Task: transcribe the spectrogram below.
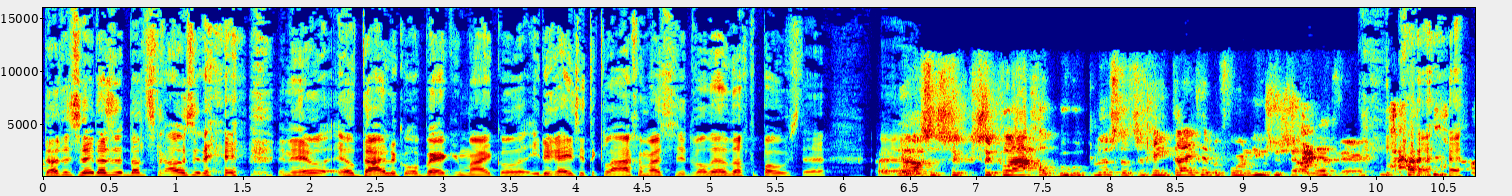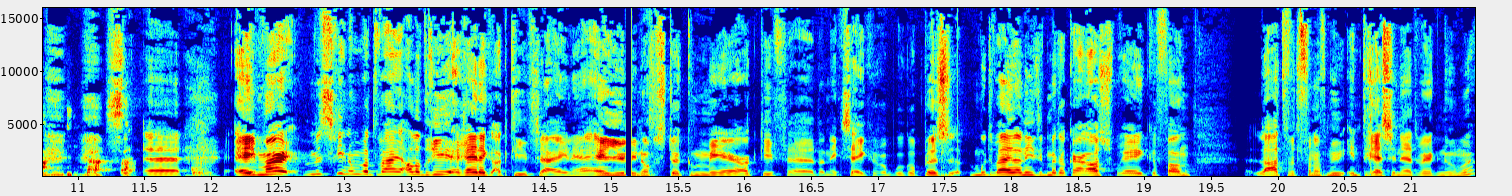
Dat is, dat is, dat is trouwens een, een heel, heel duidelijke opmerking, Michael. Iedereen zit te klagen, maar ze zit wel de hele dag te posten, hè? Eh, Ja, ze, ze, ze klagen op Google Plus dat ze geen tijd hebben voor een nieuw sociaal netwerk. Eh, hey, maar misschien omdat wij alle drie redelijk actief zijn, hè? En jullie nog stukken meer actief eh, dan ik, zeker op Google+. Plus. Moeten wij dan niet met elkaar afspreken van, laten we het vanaf nu interesse-netwerk noemen?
